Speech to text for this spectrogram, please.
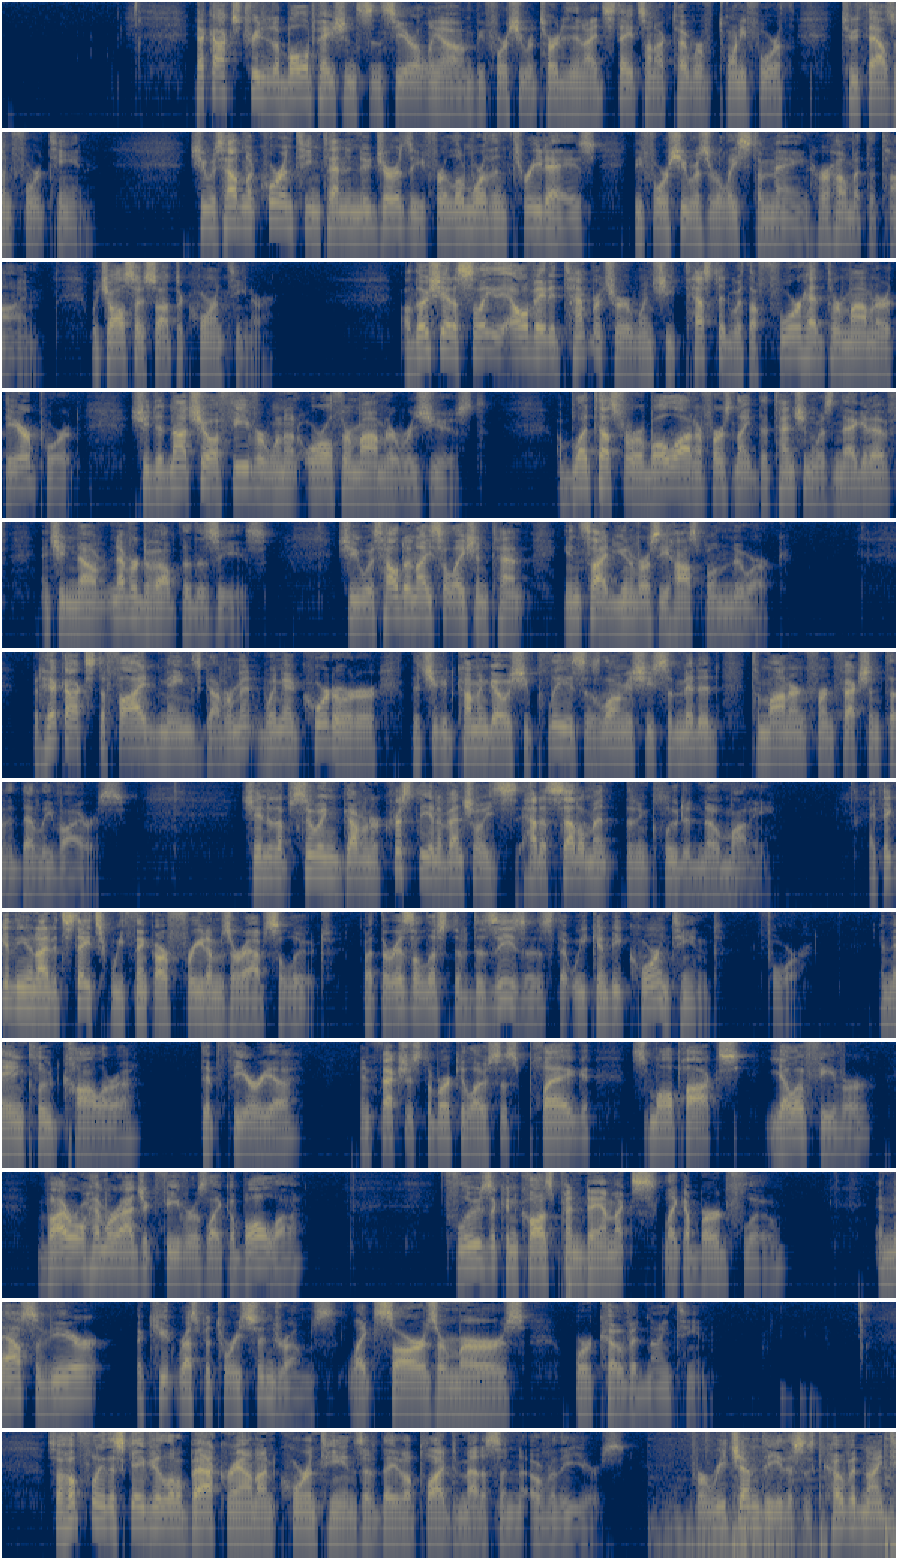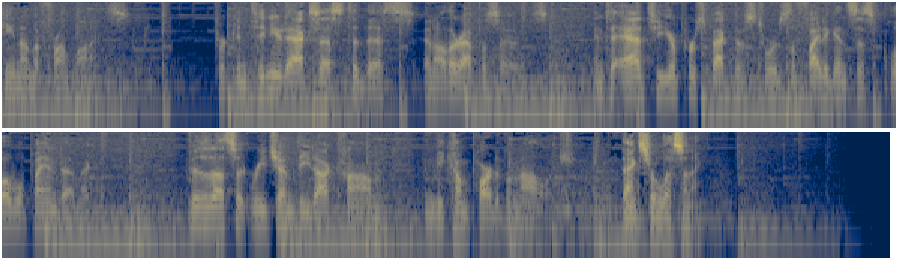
Hickox treated Ebola patients in Sierra Leone before she returned to the United States on October 24, 2014. She was held in a quarantine tent in New Jersey for a little more than three days before she was released to Maine, her home at the time, which also sought to quarantine her. Although she had a slightly elevated temperature when she tested with a forehead thermometer at the airport, she did not show a fever when an oral thermometer was used. A blood test for Ebola on her first night in detention was negative, and she never developed the disease. She was held in isolation tent inside University Hospital in Newark. But Hickox defied Maine's government, winning a court order that she could come and go as she pleased as long as she submitted to monitoring for infection to the deadly virus. She ended up suing Governor Christie and eventually had a settlement that included no money. I think in the United States, we think our freedoms are absolute, but there is a list of diseases that we can be quarantined for and they include cholera, diphtheria, infectious tuberculosis, plague, smallpox, yellow fever, viral hemorrhagic fevers like Ebola, flus that can cause pandemics like a bird flu, and now severe acute respiratory syndromes like SARS or MERS or COVID 19. So, hopefully, this gave you a little background on quarantines as they've applied to medicine over the years. For ReachMD, this is COVID 19 on the front lines. For continued access to this and other episodes, and to add to your perspectives towards the fight against this global pandemic, visit us at ReachMD.com and become part of the knowledge. Thanks for listening.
